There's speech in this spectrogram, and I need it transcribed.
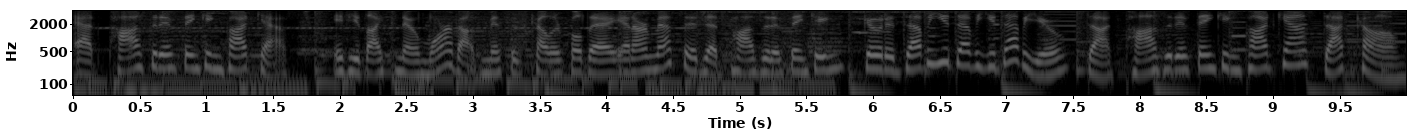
at Positive Thinking Podcast. If you'd like to know more about Mrs. Colorful Day and our message at Positive Thinking, go to www.positivethinkingpodcast.com.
